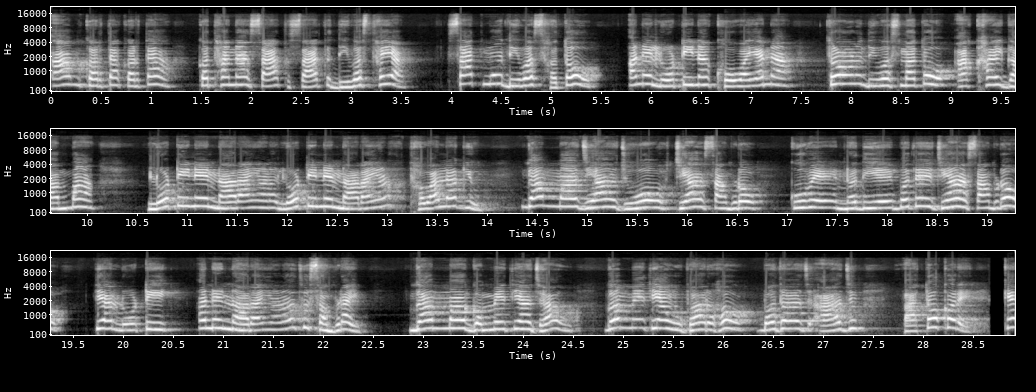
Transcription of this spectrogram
આમ કરતાં કરતાં કથાના સાત સાત દિવસ થયા. સાતમો દિવસ હતો અને લોટીના ખોવાયાના ત્રણ દિવસમાં તો આખા ગામમાં લોટીને નારાયણ લોટીને નારાયણ થવા લાગ્યું. ગામમાં જ્યાં જુઓ, જ્યાં સાંભળો, કુવે, નદીએ બધે જ્યાં સાંભળો, ત્યાં લોટી અને નારાયણ જ સંભળાય. ગામમાં ગમે ત્યાં જાઓ ગમે ત્યાં ઊભા રહો, બધા જ આ જ વાતો કરે કે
